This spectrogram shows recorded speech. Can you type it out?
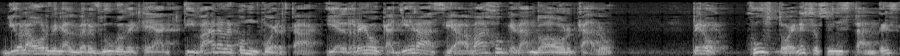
dio la orden al verdugo de que activara la compuerta y el reo cayera hacia abajo quedando ahorcado. Pero justo en esos instantes,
